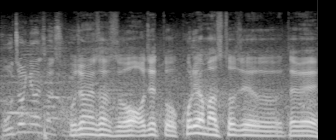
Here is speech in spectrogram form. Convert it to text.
고정현 선수. 고정현 선수 어제 또 코리아 마스터즈 대회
